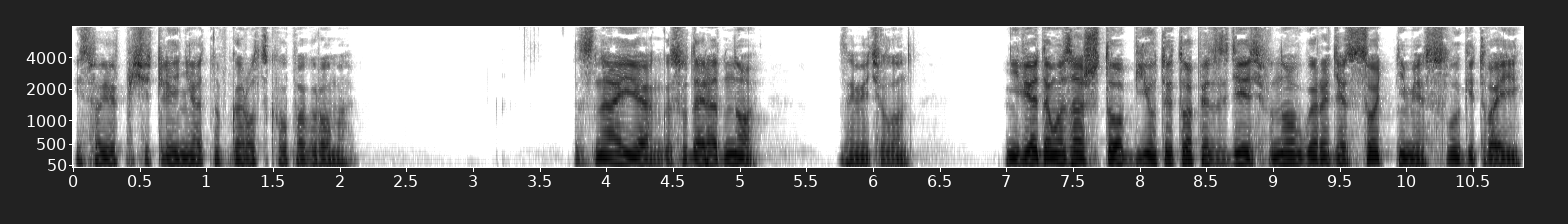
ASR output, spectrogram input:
и свое впечатление от новгородского погрома. «Знаю я, государь, одно», — заметил он. «Неведомо за что бьют и топят здесь, в Новгороде, сотнями слуги твои».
